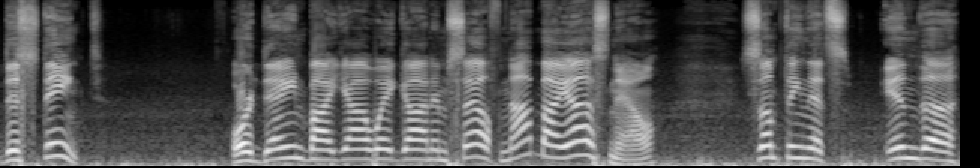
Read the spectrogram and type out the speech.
distinct, ordained by Yahweh God Himself, not by us now. Something that's in the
